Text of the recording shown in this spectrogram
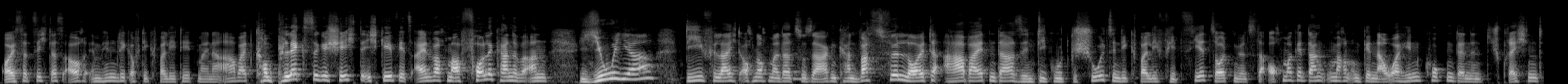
Äußert sich das auch im Hinblick auf die Qualität meiner Arbeit? Komplexe Geschichte. Ich gebe jetzt einfach mal volle Kanne an Julia, die vielleicht auch noch mal dazu sagen kann, was für Leute arbeiten da? Sind die gut geschult? Sind die qualifiziert? Sollten wir uns da auch mal Gedanken machen und genauer hingucken, denn entsprechend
